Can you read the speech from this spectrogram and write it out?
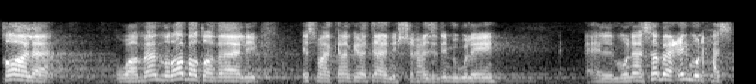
قال ومن ربط ذلك اسمع الكلام كده تاني. الشيخ عز الدين بيقول إيه؟ المناسبة علم حسن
